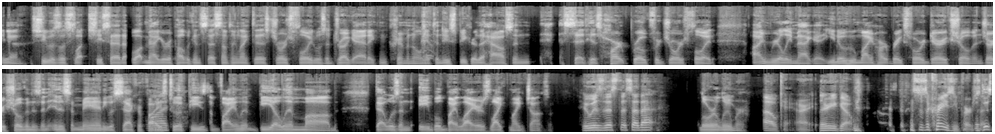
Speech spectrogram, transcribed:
yeah, she was a slut. She said, "What MAGA Republican says something like this? George Floyd was a drug addict and criminal. Yet the new Speaker of the House and said his heart broke for George Floyd. I'm really MAGA. You know who my heart breaks for? Derek Chauvin. Derek Chauvin is an innocent man. He was sacrificed what? to appease the violent BLM mob that was enabled by liars like Mike Johnson. Who is this that said that? Laura Loomer. Oh, okay, all right, there you go. this is a crazy person. But this,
